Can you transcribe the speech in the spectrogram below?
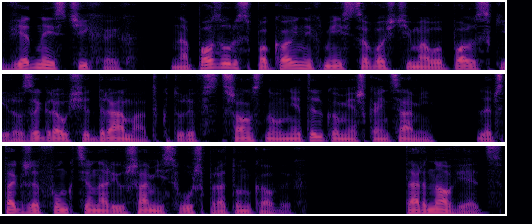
W jednej z cichych, na pozór spokojnych miejscowości Małopolski rozegrał się dramat, który wstrząsnął nie tylko mieszkańcami, lecz także funkcjonariuszami służb ratunkowych. Tarnowiec,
